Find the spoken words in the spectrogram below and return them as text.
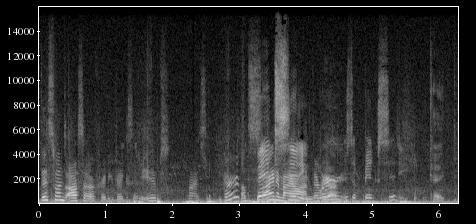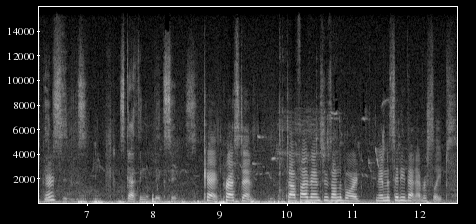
This one's also a pretty big city. Oops. Alright, so Where A big am city. There we are. is a big city? Okay, big There's- cities. Let's gotta think of big cities. Okay, Preston. Top five answers on the board. Name a city that never sleeps.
